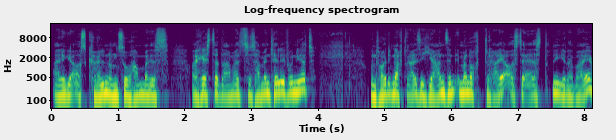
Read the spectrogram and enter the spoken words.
einige aus Köln. Und so haben wir das Orchester damals zusammen telefoniert. Und heute nach 30 Jahren sind immer noch drei aus der ersten Riege dabei.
